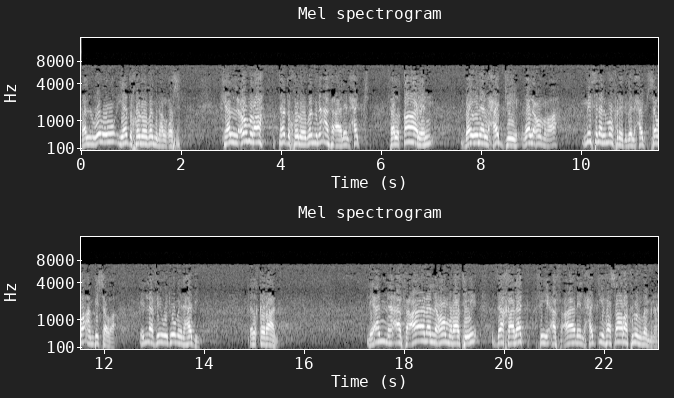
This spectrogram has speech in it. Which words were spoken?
فالوضوء يدخل ضمن الغسل. كالعمرة تدخل ضمن أفعال الحج. فالقارن بين الحج والعمرة مثل المفرد بالحج سواء بسواء إلا في وجوب الهدي للقران. لأن أفعال العمرة دخلت في أفعال الحج فصارت من ضمنه.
